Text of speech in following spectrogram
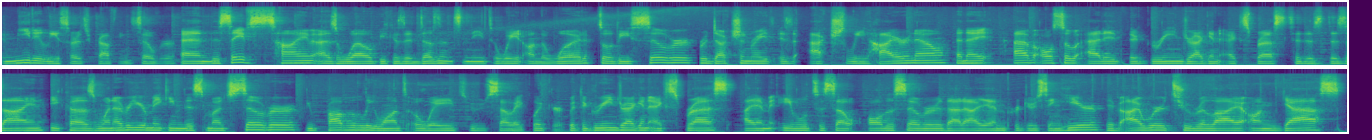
immediately starts crafting silver. And this saves time as well because it doesn't need to wait on the wood. So the silver production rate is actually higher now. And I have also added the Green Dragon Express to this design because whenever you're making this much silver, you probably want a way to sell it quicker. With the Green Dragon Express, I am able to sell all the silver that I am producing here. If I were to rely on gas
